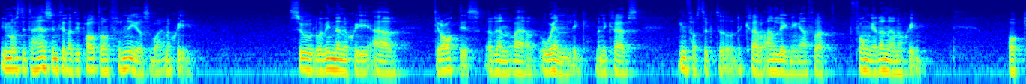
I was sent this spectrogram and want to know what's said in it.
Vi måste ta hänsyn till att vi pratar om förnyelsebar energi. Sol och vindenergi är gratis, den är oändlig, men det krävs infrastruktur, det kräver anläggningar för att fånga den energin. Och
